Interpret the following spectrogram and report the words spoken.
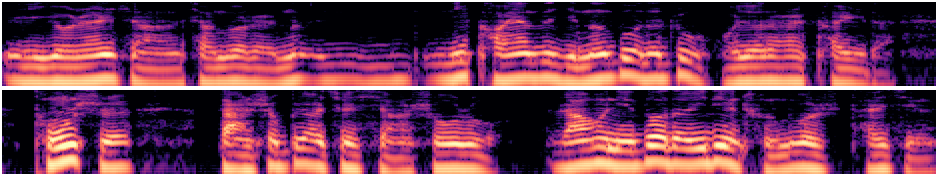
呃有人想想做这，能你考验自己能坐得住，我觉得还是可以的。同时，暂时不要去想收入，然后你做到一定程度才行。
